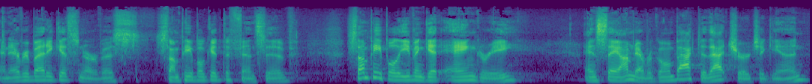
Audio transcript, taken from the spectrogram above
And everybody gets nervous. Some people get defensive. Some people even get angry and say, I'm never going back to that church again.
